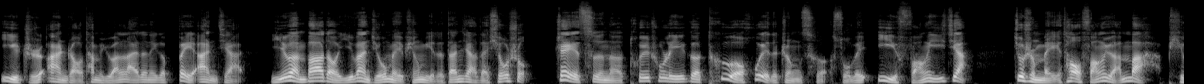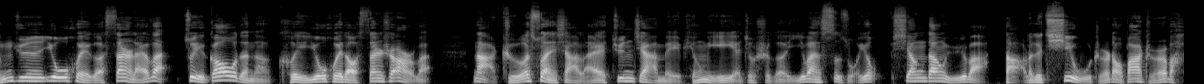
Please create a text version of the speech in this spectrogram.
一直按照他们原来的那个备案价一万八到一万九每平米的单价在销售。这次呢，推出了一个特惠的政策，所谓一房一价，就是每套房源吧，平均优惠个三十来万，最高的呢可以优惠到三十二万，那折算下来均价每平米也就是个一万四左右，相当于吧打了个七五折到八折吧。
